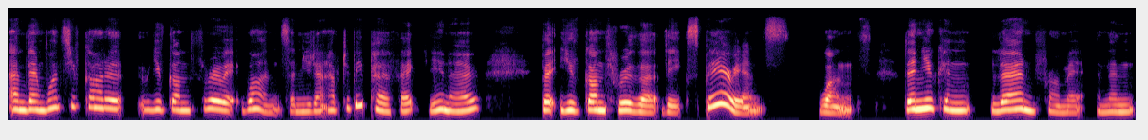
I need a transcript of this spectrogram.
and then once you've got it, you've gone through it once and you don't have to be perfect, you know, but you've gone through the the experience once, then you can learn from it and then,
